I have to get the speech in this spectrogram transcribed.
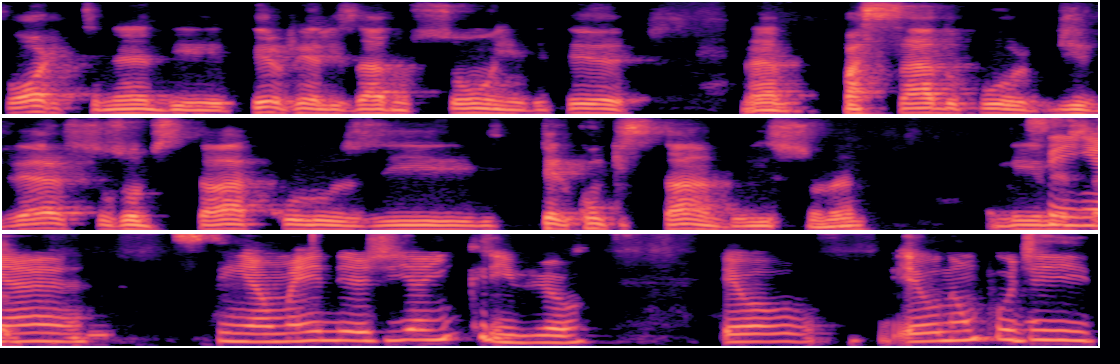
forte, né, de ter realizado um sonho, de ter né, passado por diversos obstáculos e ter conquistado isso, né? É sim, nessa... é, sim, é uma energia incrível. Eu, eu não pude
